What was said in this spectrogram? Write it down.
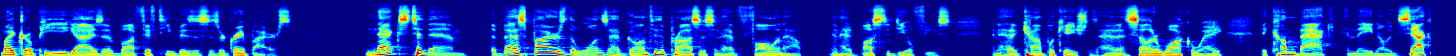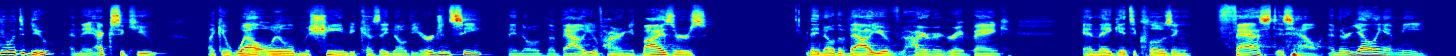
micro PE guys that have bought 15 businesses are great buyers. Next to them, the best buyers are the ones that have gone through the process and have fallen out and had busted deal fees and had complications, had a seller walk away. They come back and they know exactly what to do and they execute like a well oiled machine because they know the urgency, they know the value of hiring advisors, they know the value of hiring a great bank, and they get to closing fast as hell. And they're yelling at me.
